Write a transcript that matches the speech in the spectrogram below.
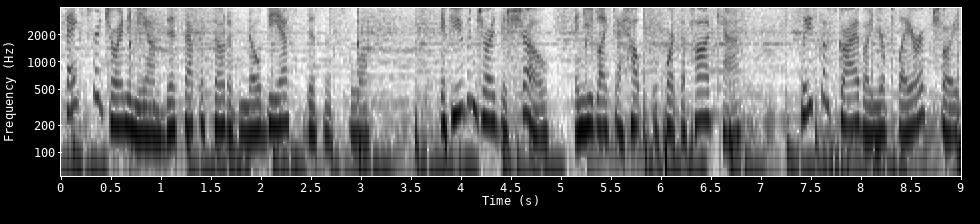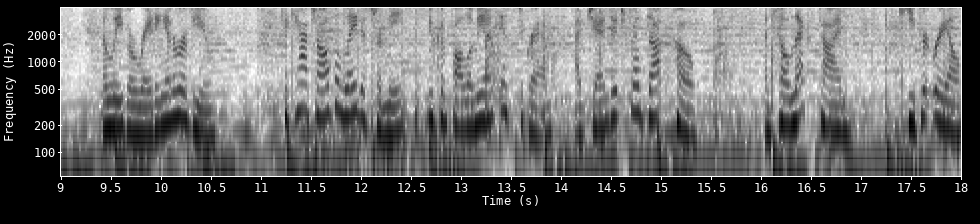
Thanks for joining me on this episode of No BS Business School. If you've enjoyed the show and you'd like to help support the podcast, please subscribe on your player of choice and leave a rating and a review. To catch all the latest from me, you can follow me on Instagram at janditchfield.co. Until next time, keep it real.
